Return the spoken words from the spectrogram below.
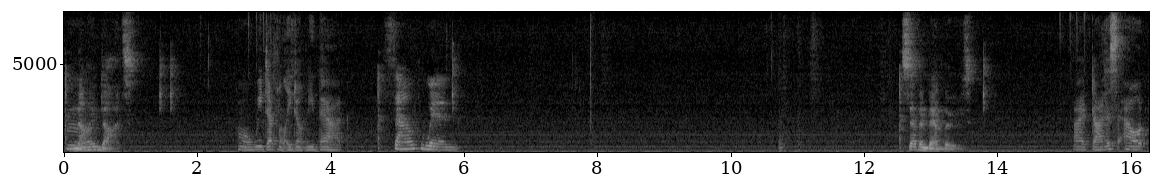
Hmm. Nine dots. Oh, we definitely don't need that. South wind. Seven bamboos. Five dot is out.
